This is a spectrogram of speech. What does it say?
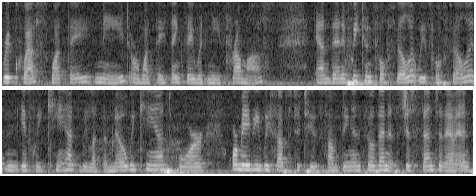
requests what they need or what they think they would need from us. And then if we can fulfill it, we fulfill it, and if we can't, we let them know we can't, or or maybe we substitute something, and so then it's just sent to them. And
